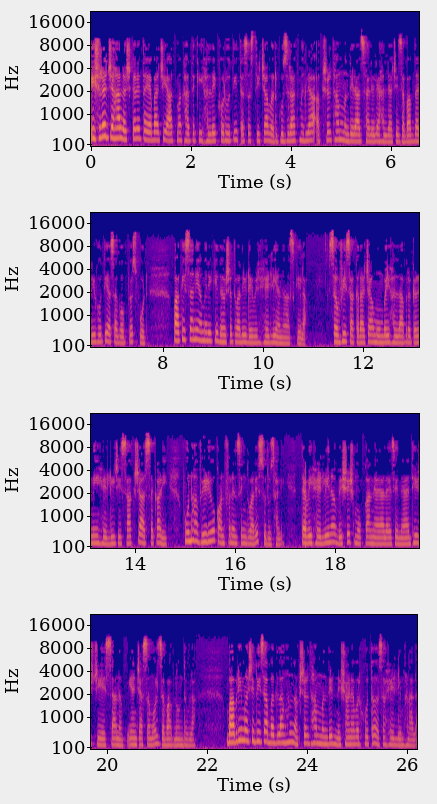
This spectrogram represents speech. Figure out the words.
इशरत जहां लष्कर ए तयबाची आत्मघातकी हल्लेखोर होती तसंच तिच्यावर गुजरातमधल्या अक्षरधाम मंदिरात झालेल्या हल्ल्याची जबाबदारी होती असा गौप्यस्फोट पाकिस्तानी अमेरिकी दहशतवादी डेव्हिड हेडली यानं आज केला. सव्वीस अकराच्या मुंबई हल्ला प्रकरणी हेडलीची साक्ष आज सकाळी पुन्हा व्हिडिओ कॉन्फरन्सिंगद्वारे सुरू झाली. त्यावेळी हेडलीनं विशेष मोक्का न्यायालयाचे न्यायाधीश जी एस सानप यांच्यासमोर जबाब नोंदवला. बाबरी मशिदीचा बदला म्हणून अक्षरधाम मंदिर निशाण्यावर होतं असं हेडली म्हणाला.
